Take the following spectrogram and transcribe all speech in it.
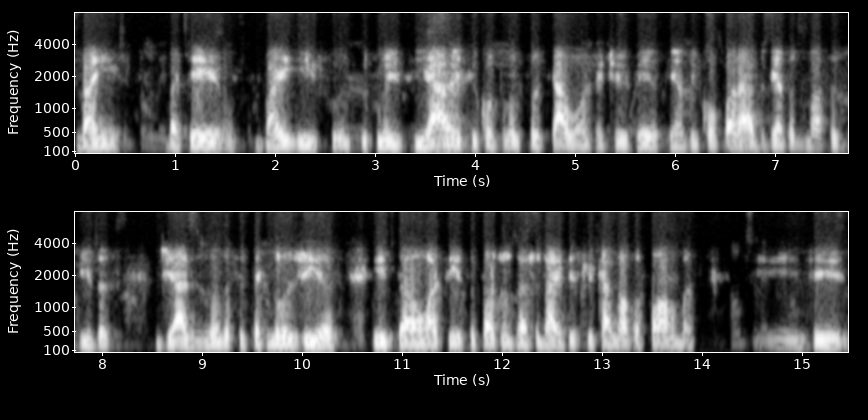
vai vai ter vai influenciar esse controle social onde a gente vê sendo incorporado dentro das nossas vidas diárias usando essas tecnologias. Então, assim, isso pode nos ajudar a identificar novas formas de, de,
